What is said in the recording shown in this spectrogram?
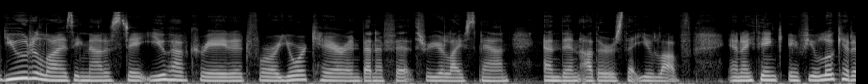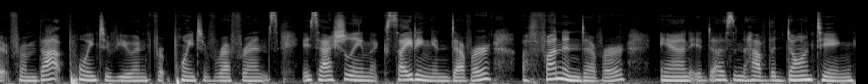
utilizing that estate you have created for your care and benefit through your lifespan and then others that you love. And I think if you look at it from that point of view and point of reference, it's actually an exciting endeavor, a fun endeavor, and it doesn't have the daunting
